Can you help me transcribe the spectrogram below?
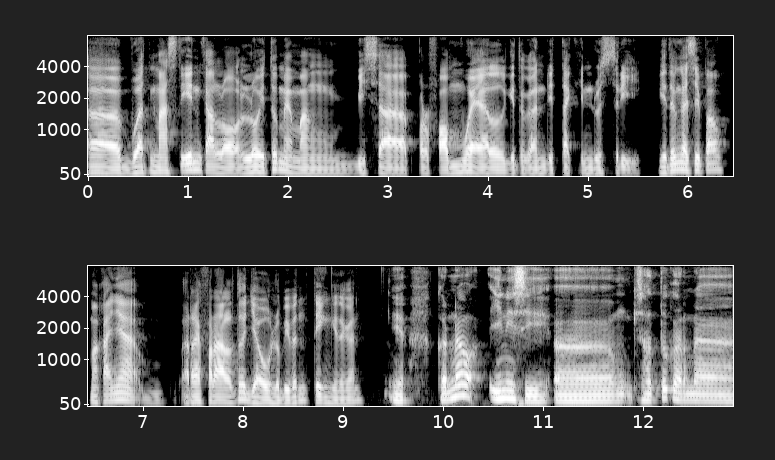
eh, buat mastiin kalau lo itu memang bisa perform well gitu kan di tech industry. Gitu nggak sih Pau? Makanya referral tuh jauh lebih penting gitu kan. Karena ini sih em, satu karena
